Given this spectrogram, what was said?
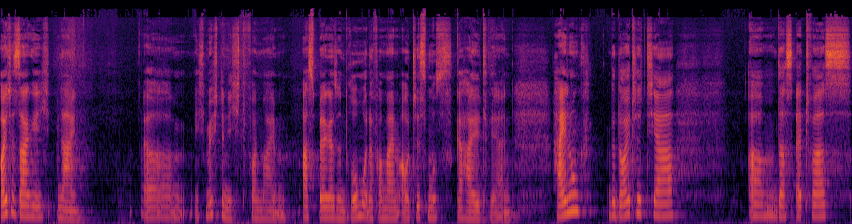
Heute sage ich, nein, ähm, ich möchte nicht von meinem Asperger-Syndrom oder von meinem Autismus geheilt werden. Heilung bedeutet ja, ähm, dass etwas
